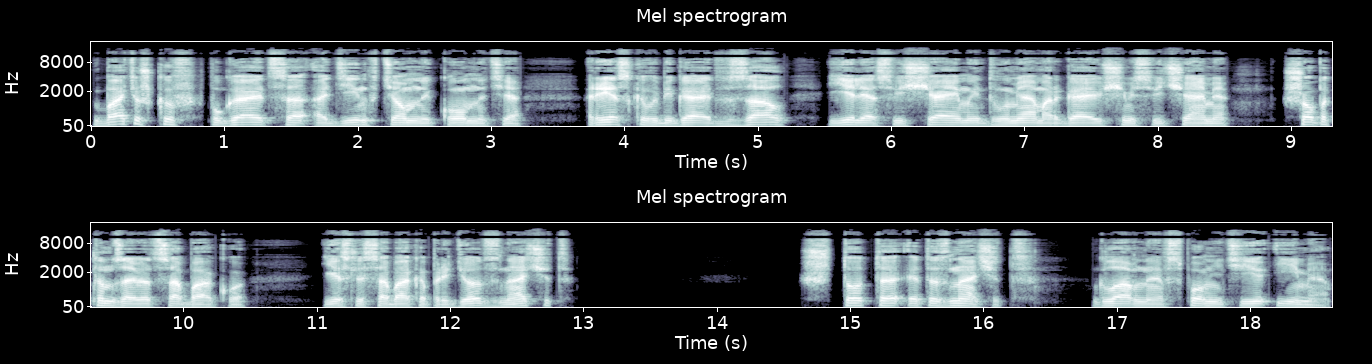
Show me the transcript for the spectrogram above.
Батюшков пугается один в темной комнате, резко выбегает в зал, еле освещаемый двумя моргающими свечами, шепотом зовет собаку. Если собака придет, значит... Что-то это значит. Главное вспомнить ее имя.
